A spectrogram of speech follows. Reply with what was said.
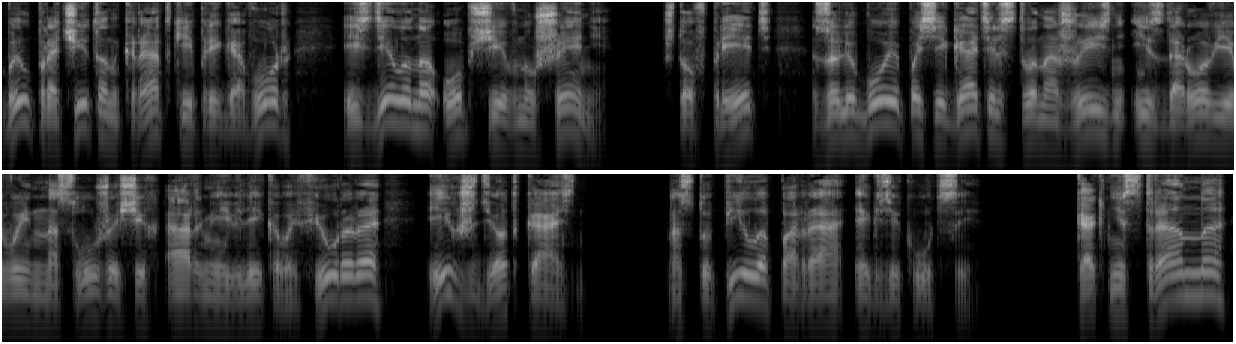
был прочитан краткий приговор и сделано общее внушение, что впредь за любое посягательство на жизнь и здоровье военнослужащих армии великого фюрера их ждет казнь. Наступила пора экзекуции. Как ни странно,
